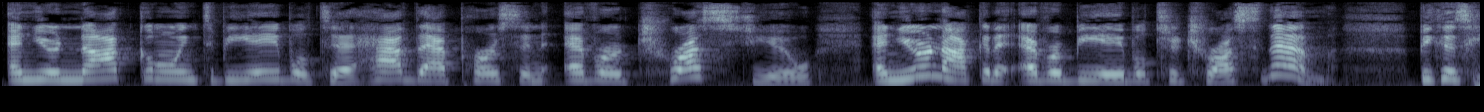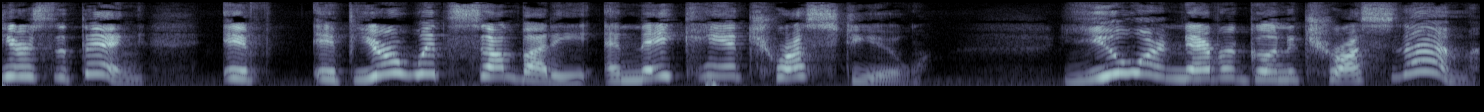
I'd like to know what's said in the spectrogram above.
and you're not going to be able to have that person ever trust you, and you're not going to ever be able to trust them. Because here's the thing if if you're with somebody and they can't trust you, you are never going to trust them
